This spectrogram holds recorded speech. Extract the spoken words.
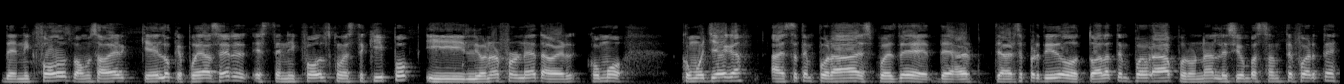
de Nick Foles. Vamos a ver qué es lo que puede hacer este Nick Foles con este equipo y Leonard Fournette a ver cómo, cómo llega a esta temporada después de, de, haber, de haberse perdido toda la temporada por una lesión bastante fuerte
